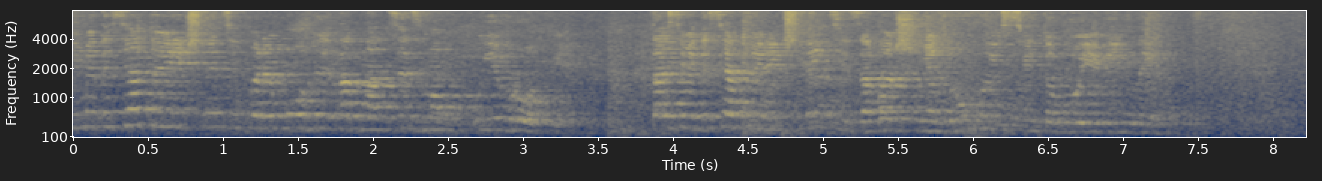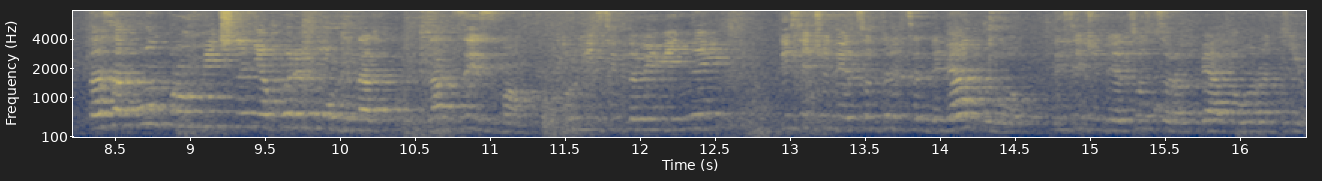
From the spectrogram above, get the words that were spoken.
70-ї річниці перемоги над нацизмом у Європі та 70-ї річниці завершення Другої світової війни. Та закон про увічнення перемоги над нацизмом у Другій світовій війни 1939-1945 років.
